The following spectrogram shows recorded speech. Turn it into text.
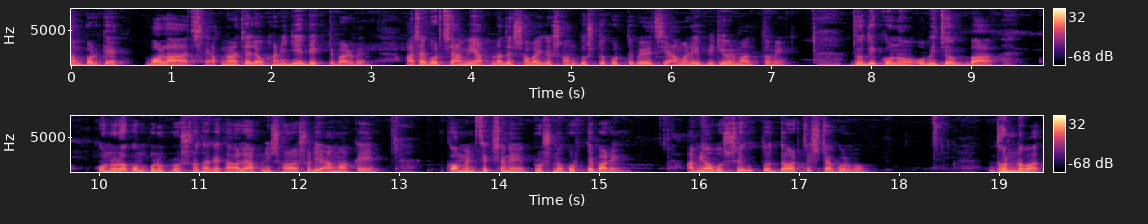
সম্পর্কে বলা আছে, আপনারা চাইলে ওখানে গিয়ে দেখতে পারবেন। আশা করছি আমি আপনাদের সবাইকে সন্তুষ্ট করতে পেরেছি আমার এই ভিডিওর মাধ্যমে। যদি কোনো অভিযোগ বা কোনো রকম কোনো প্রশ্ন থাকে, তাহলে আপনি সরাসরি আমাকে কমেন্ট সেকশানে প্রশ্ন করতে পারেন। আমি অবশ্যই উত্তর দেওয়ার চেষ্টা করব। ধন্যবাদ।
